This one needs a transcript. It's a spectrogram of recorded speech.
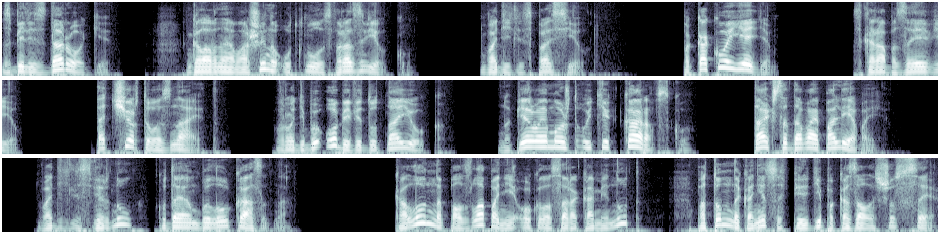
сбились с дороги. Головная машина уткнулась в развилку. Водитель спросил. «По какой едем?» Скараба заявил. «Да черт его знает. Вроде бы обе ведут на юг. Но первая может уйти к Каровску. Так что давай по левой». Водитель свернул, куда им было указано. Колонна ползла по ней около 40 минут, потом наконец впереди показалось шоссе.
